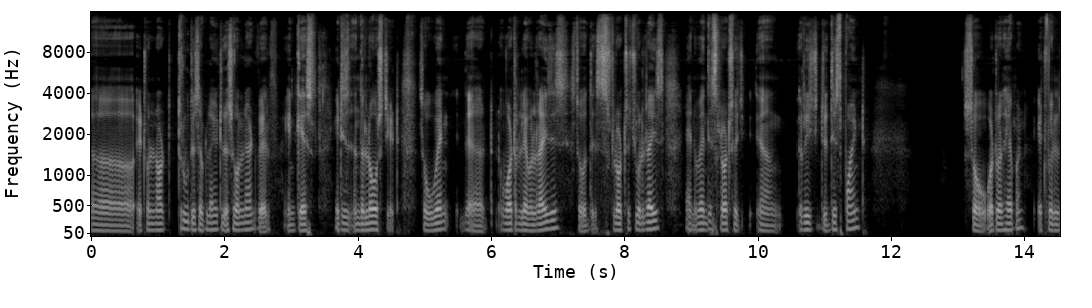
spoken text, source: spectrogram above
uh, it will not through the supply to the solenoid valve in case it is in the lower state. So when the water level rises so this float switch will rise. And when this float switch um, reach to this point so what will happen? It will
